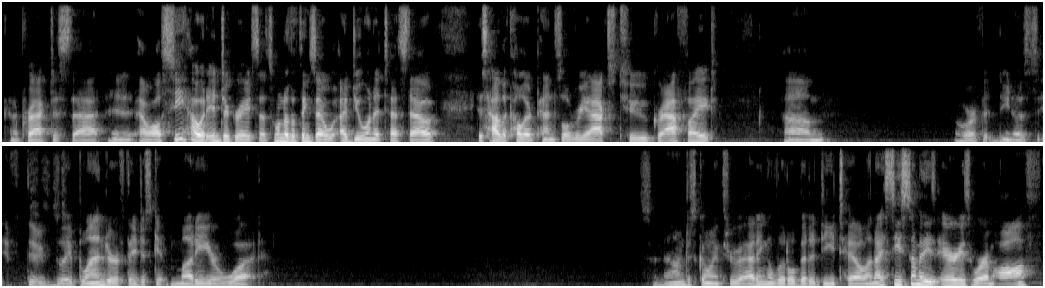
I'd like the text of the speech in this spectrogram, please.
kind of practice that. And I'll see how it integrates. That's one of the things I, I do want to test out is how the colored pencil reacts to graphite. Um, or if it, you know, if they blend or if they just get muddy or what. So now I'm just going through adding a little bit of detail and I see some of these areas where I'm off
